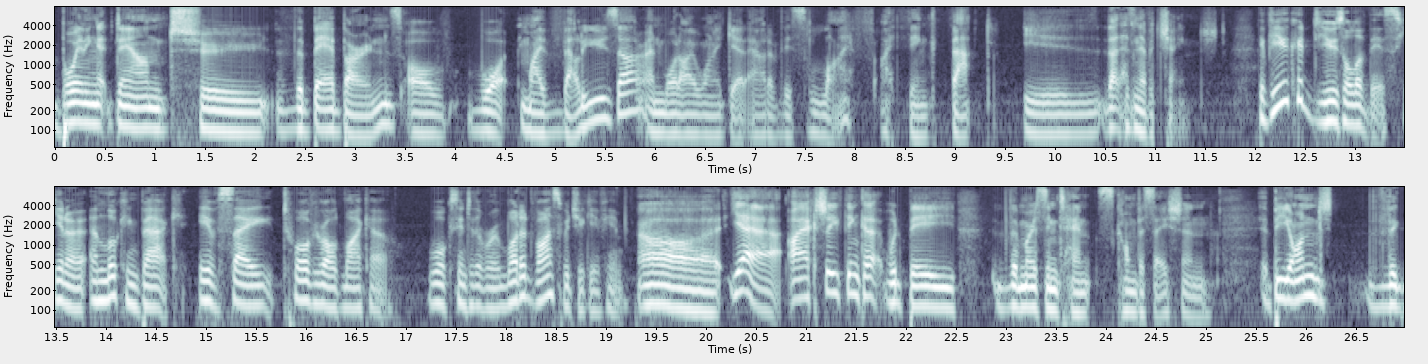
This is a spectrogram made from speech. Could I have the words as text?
boiling it down to the bare bones of what my values are and what I want to get out of this life, I think that is that has never changed. If you could use all of this, you know, and looking back, if say twelve-year-old Micah walks into the room, what advice would you give him? Oh, yeah. I actually think it would be the most intense conversation. Beyond the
